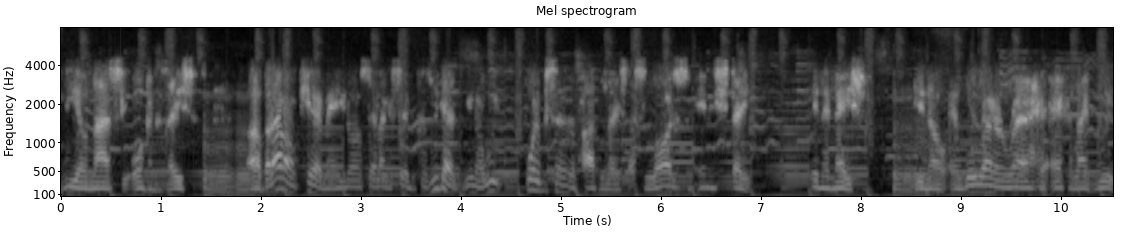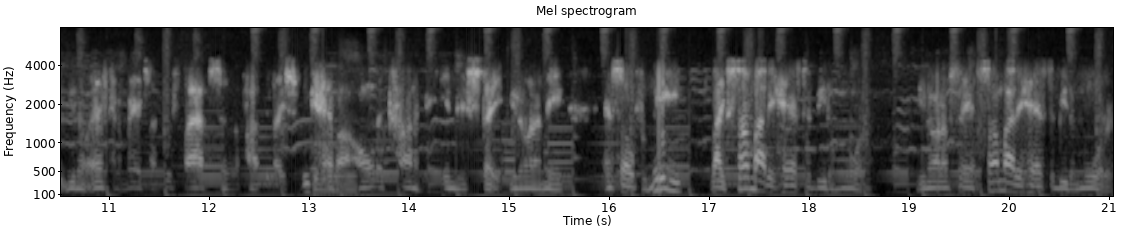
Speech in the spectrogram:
neo-Nazi organizations. hmm Uh, but I don't care, man. You know what I'm saying? Like I said, because we got, you know, we 40% of the population. That's the largest in any state in the nation. Mm-hmm. You know, and we're running around here acting like we're, you know, African Americans, like we're five percent of the population. We can have our own economy in this state. You know what I mean? And so for me, like somebody has to be the mortar. You know what I'm saying? Somebody has to be the mortar.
